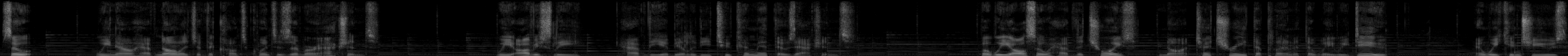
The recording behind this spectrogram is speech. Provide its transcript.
So, we now have knowledge of the consequences of our actions. We obviously have the ability to commit those actions. But we also have the choice not to treat the planet the way we do, and we can choose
